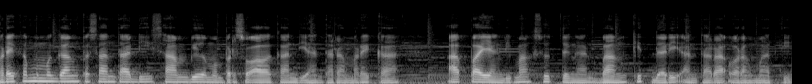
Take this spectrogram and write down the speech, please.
Mereka memegang pesan tadi sambil mempersoalkan di antara mereka apa yang dimaksud dengan bangkit dari antara orang mati.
